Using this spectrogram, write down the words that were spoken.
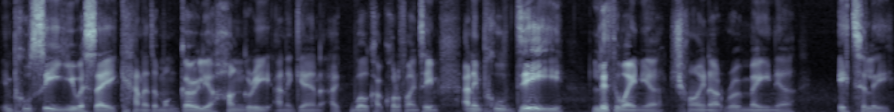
In Pool C, USA, Canada, Mongolia, Hungary, and again a World Cup qualifying team. And in Pool D, Lithuania, China, Romania, Italy,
